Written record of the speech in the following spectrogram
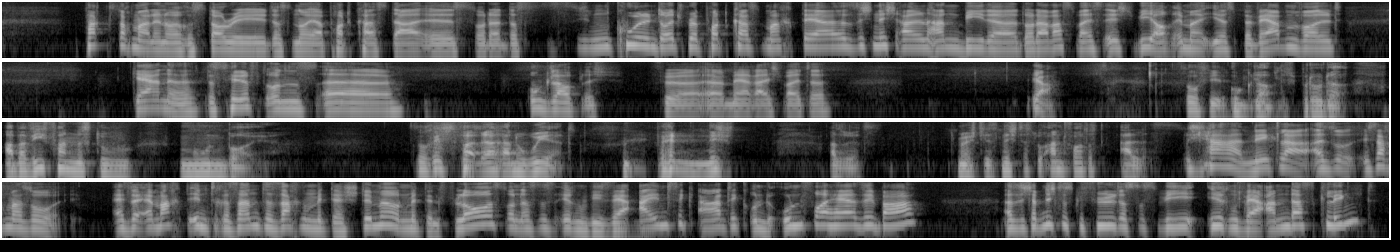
packt doch mal in eure Story, dass ein neuer Podcast da ist oder dass ihr einen coolen Deutschrap-Podcast macht, der sich nicht allen anbietet oder was weiß ich, wie auch immer ihr es bewerben wollt. Gerne. Das hilft uns äh, unglaublich für äh, mehr Reichweite. Ja, so viel. Unglaublich, Bruder. Aber wie fandest du Moonboy? So Was richtig. war daran weird? Wenn nicht. Also jetzt. Ich möchte jetzt nicht, dass du antwortest alles. Ja, nee, klar. Also, ich sag mal so. Also, er macht interessante Sachen mit der Stimme und mit den Flows und das ist irgendwie sehr einzigartig und unvorhersehbar. Also, ich habe nicht das Gefühl, dass das wie irgendwer anders klingt.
